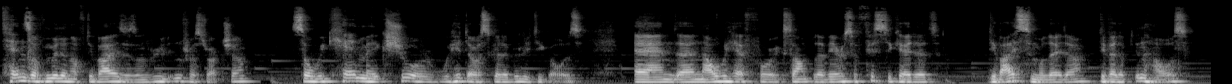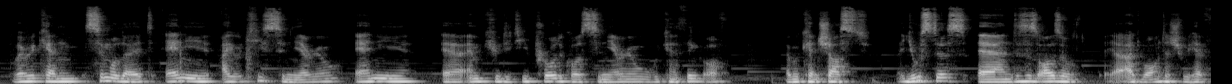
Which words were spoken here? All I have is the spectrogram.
tens of millions of devices on real infrastructure so we can make sure we hit our scalability goals. And uh, now we have, for example, a very sophisticated device simulator developed in house where we can simulate any IoT scenario, any uh, MQTT protocol scenario we can think of. And we can just use this. And this is also advantage we have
